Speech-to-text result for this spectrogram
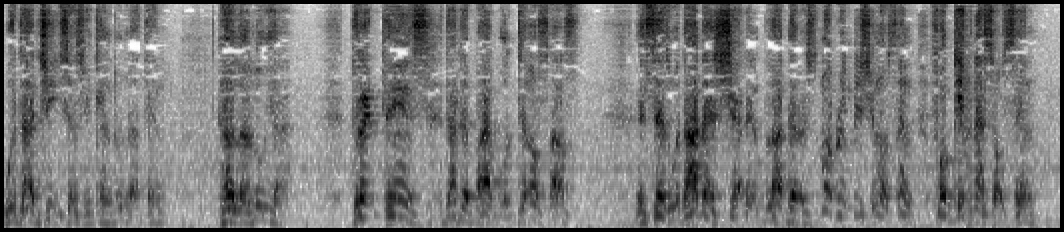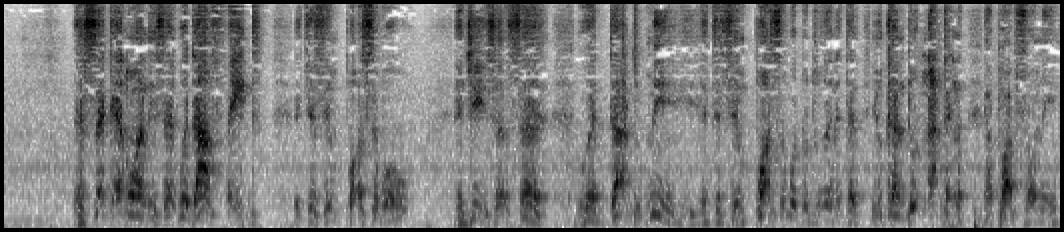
Without Jesus, you can do nothing. Hallelujah. Three things that the Bible tells us. It says, without the shedding blood, there is no remission of sin, forgiveness of sin. The second one, he said, without faith, it is impossible. Jesus said, without me, it is impossible to do anything. You can do nothing apart from me.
